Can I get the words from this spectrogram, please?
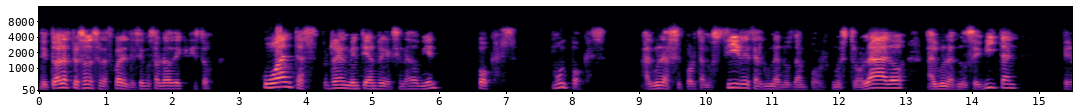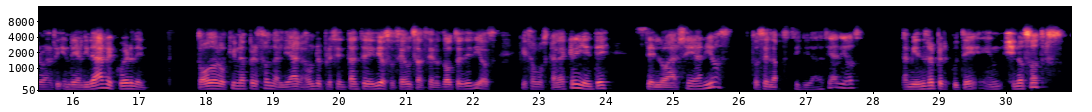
De todas las personas a las cuales les hemos hablado de Cristo, ¿cuántas realmente han reaccionado bien? Pocas, muy pocas. Algunas se portan hostiles, algunas nos dan por nuestro lado, algunas nos evitan, pero en realidad recuerden, todo lo que una persona le haga a un representante de Dios, o sea, un sacerdote de Dios, que somos cada creyente, se lo hace a Dios. Entonces la hostilidad hacia Dios también repercute en, en nosotros.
